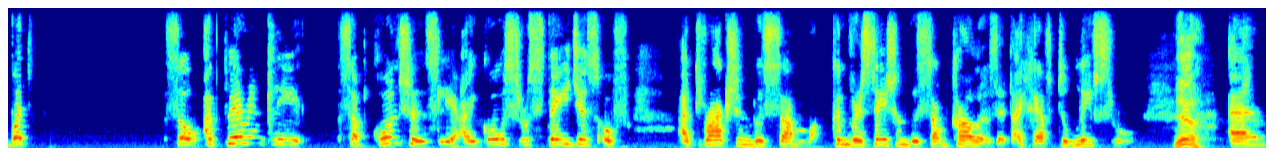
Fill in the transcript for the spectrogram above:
but so apparently subconsciously i go through stages of attraction with some conversation with some colors that i have to live through Yeah. and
